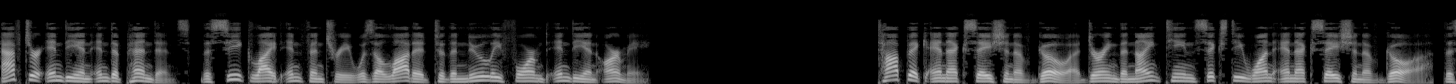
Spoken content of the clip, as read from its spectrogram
After Indian independence, the Sikh Light Infantry was allotted to the newly formed Indian Army. Topic annexation of Goa During the 1961 annexation of Goa, the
